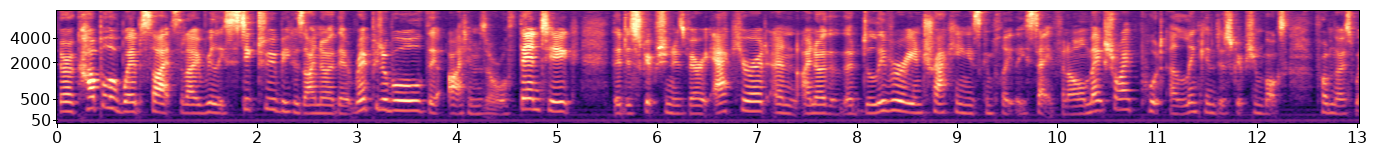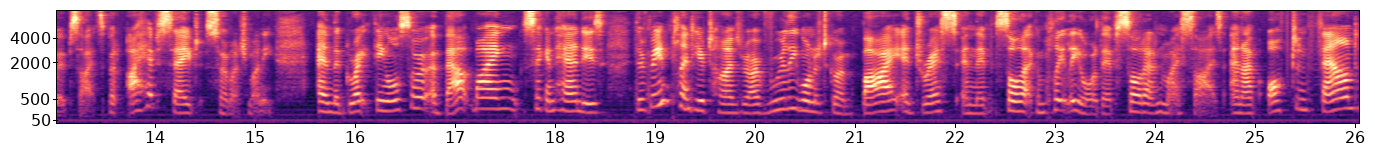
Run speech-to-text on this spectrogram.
there are a couple of websites that I really stick to because I know they're reputable, the items are authentic, the description is very accurate and I know that the delivery and tracking is completely safe. And I'll make sure I put a link in the description box from those websites. But I have saved so much money. And the great thing also about buying secondhand is there have been plenty of times where I've really wanted to go and buy a dress and they've sold out completely or they've sold out in my size. And I've often found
